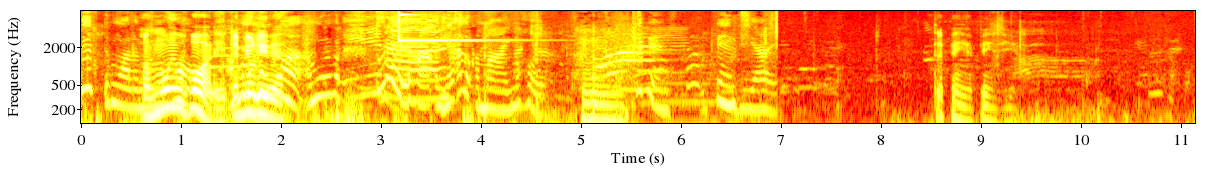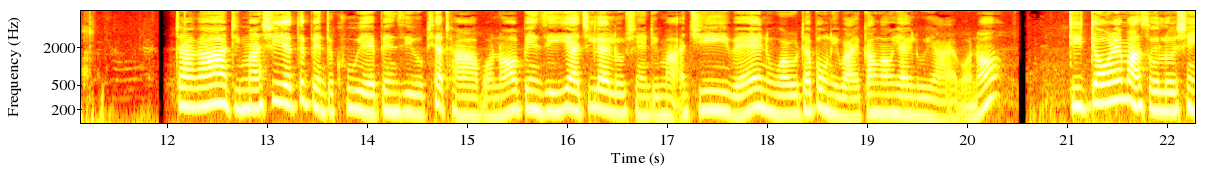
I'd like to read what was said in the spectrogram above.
တစ်တူမလို့အမွေးဘောကလေတစ်မျိုးလေးပဲအမွေးဘောတူတယ်ဟာအရင်အဲ့လိုအမာကြီးမဟုတ်อืมတစ်ပင်ပင်စီရတယ်တက်ပင်ရပင်စီ ဒါကဒီမှာရှိတဲ့တစ်ပင်တစ်ခုရဲ့ပင်စီကိုဖြတ်ထားတာပေါ့နော်ပင်စီကြီးကကြီးလိုက်လို့ရှရင်ဒီမှာအကြီးပဲနူဝါတို့ဓာတ်ပုံတွေပါကောင်းကောင်းရိုက်လို့ရတယ်ပေါ့နော်ဒီတောထဲမှာဆိုလို့ရှိ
